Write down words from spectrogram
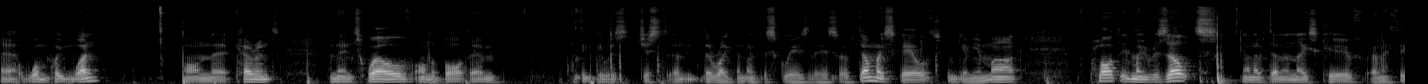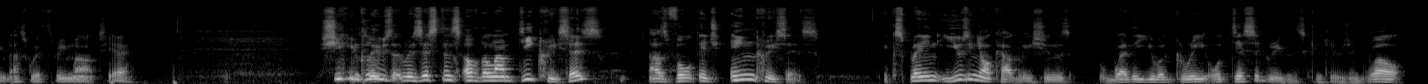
uh, 1.1 on the current and then 12 on the bottom. I think there was just um, the right amount of squares there. So I've done my scale, it's going to give me a mark I've plotted my results and I've done a nice curve and I think that's worth three marks, yeah. She concludes that the resistance of the lamp decreases as voltage increases. Explain using your calculations whether you agree or disagree with this conclusion. Well,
